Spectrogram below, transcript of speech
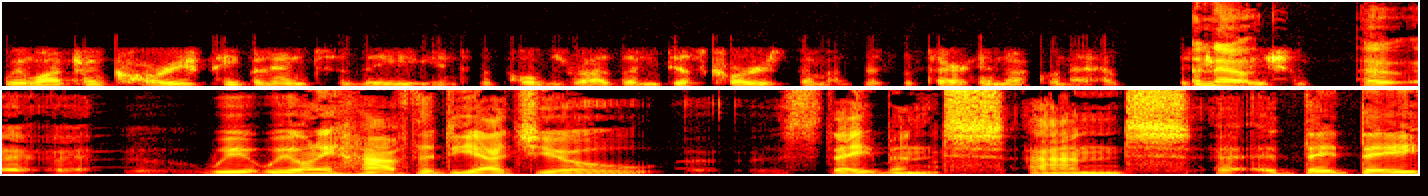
we want to encourage people into the into the pubs rather than discourage them. And this is certainly not going to help the now, uh, uh, we we only have the Diageo statement, and uh, they they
